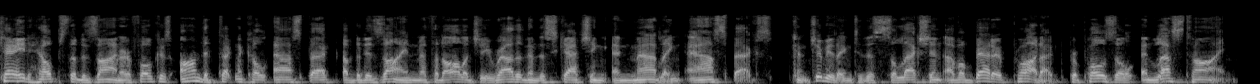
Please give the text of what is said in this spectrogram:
CAID helps the designer focus on the technical aspect of the design methodology rather than the sketching and modeling aspects, contributing to the selection of a better product proposal in less time.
